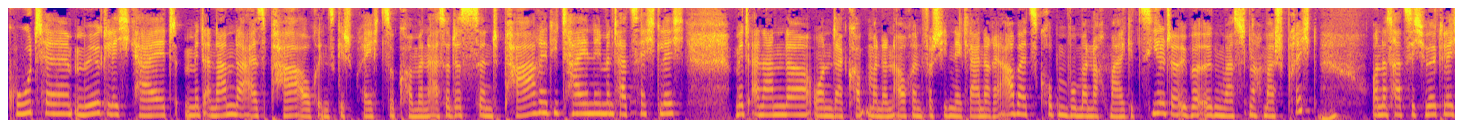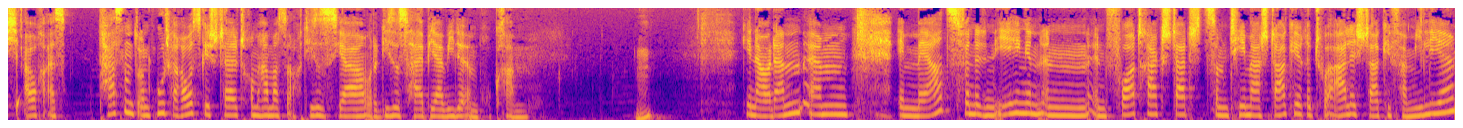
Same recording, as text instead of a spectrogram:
gute Möglichkeit, miteinander als Paar auch ins Gespräch zu kommen. Also das sind Paare, die teilnehmen tatsächlich miteinander und da kommt man dann auch in verschiedene kleinere Arbeitsgruppen, wo man nochmal gezielter über irgendwas nochmal spricht. Mhm. Und das hat sich wirklich auch als passend und gut herausgestellt. Darum haben wir es auch dieses Jahr oder dieses Halbjahr wieder im Programm. Mhm. Genau, dann ähm, im März findet in Ehingen ein, ein Vortrag statt zum Thema starke Rituale, starke Familie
